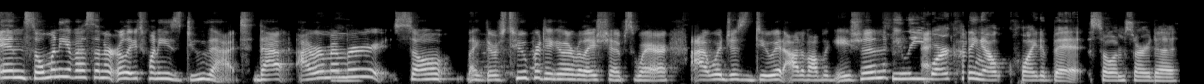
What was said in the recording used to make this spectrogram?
And so many of us in our early 20s do that. That I remember so like there's two particular relationships where I would just do it out of obligation. Keely, you are cutting out quite a bit, so I'm sorry to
